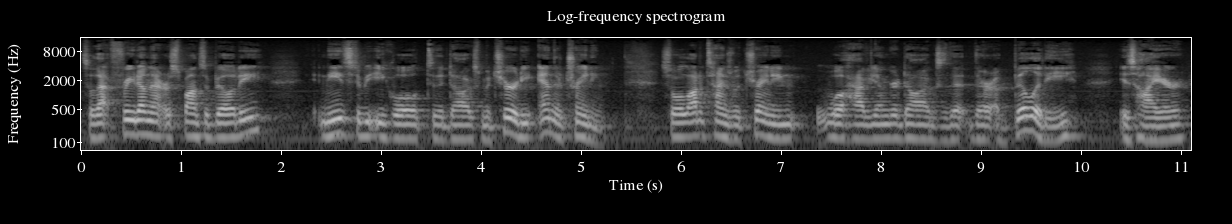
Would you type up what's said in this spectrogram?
so that freedom that responsibility needs to be equal to the dog's maturity and their training so a lot of times with training we'll have younger dogs that their ability is higher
